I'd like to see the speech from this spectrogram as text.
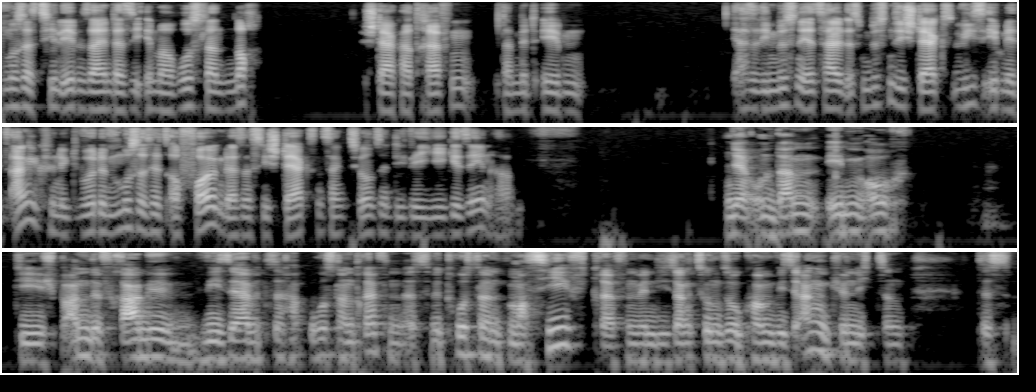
muss das Ziel eben sein, dass sie immer Russland noch stärker treffen, damit eben also die müssen jetzt halt, es müssen die stärksten, wie es eben jetzt angekündigt wurde, muss das jetzt auch folgen, dass das die stärksten Sanktionen sind, die wir je gesehen haben. Ja, und dann eben auch die spannende Frage, wie sehr wird Russland treffen? Es wird Russland massiv treffen, wenn die Sanktionen so kommen, wie sie angekündigt sind. Das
